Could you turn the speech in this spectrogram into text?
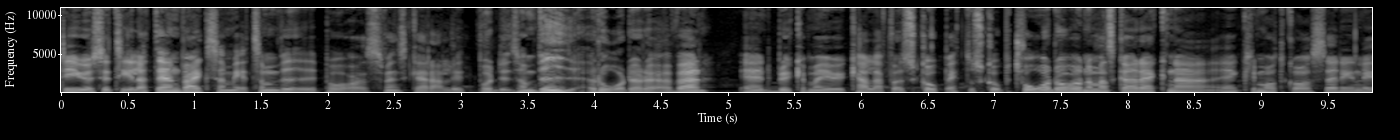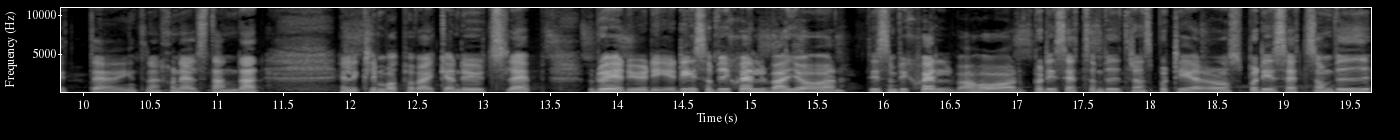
det är ju att se till att den verksamhet som vi på Svenska rallyt, på, som vi råder över, eh, det brukar man ju kalla för scope 1 och scope 2 då när man ska räkna eh, klimatgaser enligt eh, internationell standard eller klimatpåverkande utsläpp. Och då är det ju det, det som vi själva gör, det som vi själva har, på det sätt som vi transporterar oss, på det sätt som vi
